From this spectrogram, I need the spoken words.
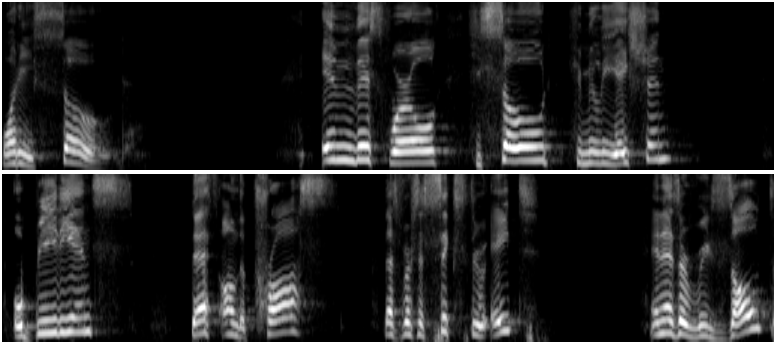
what he sowed. In this world, he sowed humiliation, obedience, death on the cross. That's verses 6 through 8. And as a result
